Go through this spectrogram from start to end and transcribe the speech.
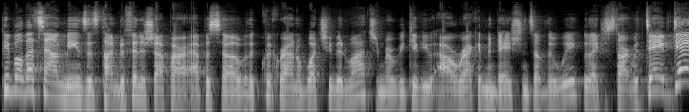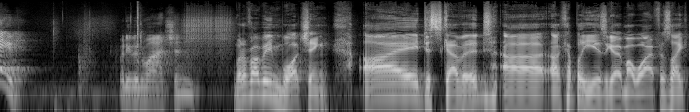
People, that sound means it's time to finish up our episode with a quick round of what you've been watching, where we give you our recommendations of the week. We like to start with Dave. Dave, what have you been watching? What have I been watching? I discovered uh, a couple of years ago, my wife was like,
